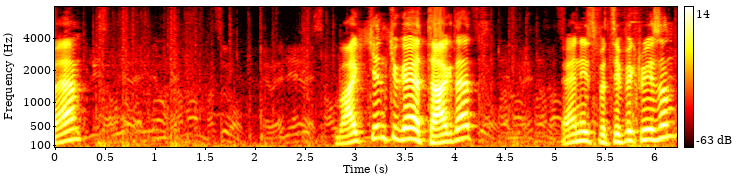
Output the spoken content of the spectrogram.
Bam. Why can't you guys attack that? Any specific reason?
